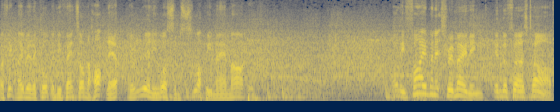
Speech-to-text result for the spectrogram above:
Well, I think maybe they caught the defence on the hop there. There really was some sloppy man marking. Only five minutes remaining in the first half.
